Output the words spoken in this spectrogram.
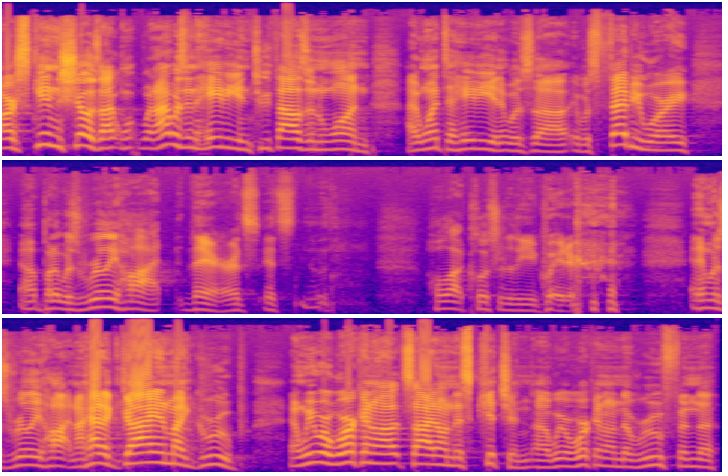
our skin shows. I, when I was in Haiti in 2001, I went to Haiti, and it was, uh, it was February, uh, but it was really hot there. It's, it's a whole lot closer to the equator. and it was really hot. And I had a guy in my group, And we were working outside on this kitchen. Uh, we were working on the roof and the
